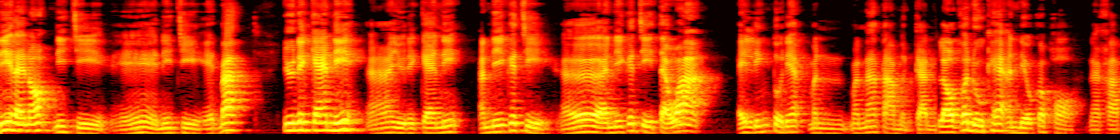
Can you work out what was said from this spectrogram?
นี่อะไรเนาะนี่ g เฮ้นี่ g เห็นปะ อยู่ในแกนนี้อ่าอยู่ในแกนนี้ อันนี้ก็ g เออ อันนี้ก็ g แต่ว่าไอ้ลิงก์ตัวเนี้ยมันมันหน้าตาเหมือนกัน เราก็ดูแค่อันเดียวก็พอนะครับ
